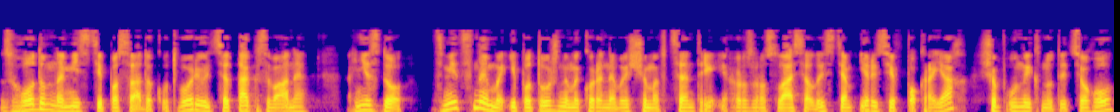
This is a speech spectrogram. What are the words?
Згодом на місці посадок утворюється так зване гніздо. З міцними і потужними кореневищами в центрі і розрослася листям ірисів по краях. Щоб уникнути цього,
